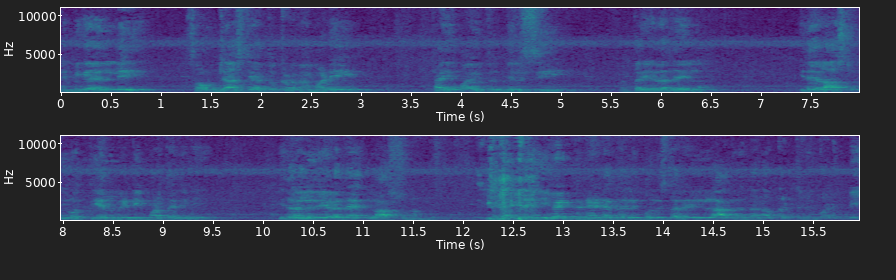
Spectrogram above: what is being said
ನಿಮಗೆ ಅಲ್ಲಿ ಸೌಂಡ್ ಜಾಸ್ತಿ ಆಯಿತು ಕಡಿಮೆ ಮಾಡಿ ಟೈಮ್ ಆಯಿತು ನಿಲ್ಲಿಸಿ ಅಂತ ಹೇಳೋದೇ ಇಲ್ಲ. ಇದೇ ಲಾಸ್ಟ್ ಏನು ಮೀಟಿಂಗ್ ಮಾಡ್ತಾ ಇದ್ದೀವಿ ಇದರಲ್ಲಿ ಹೇಳದೆ ಲಾಸ್ಟ್ ನಮ್ಮದು ಮತ್ತೆ ಇವೆಂಟ್ ಟೈಮಲ್ಲಿ ಪೊಲೀಸರು ಇಲ್ಲ, ಅದರಿಂದ ನಾವು ಕಂಟಿನ್ಯೂ ಮಾಡಿದ್ವಿ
